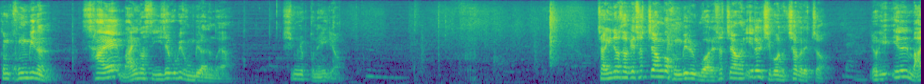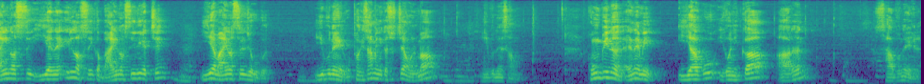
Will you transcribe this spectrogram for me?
그럼 공비는 4의 마이너스 2제곱이 공비라는 거야. 16분의 1이요. 자, 이 녀석의 첫째 항과 공비를 구하래. 첫째 항은 1을 집어넣자 그랬죠. 네. 여기 1 마이너스 2n에 1 넣었으니까 마이너스 1이겠지? 2의 마이너스 1제곱은 2분의 1 곱하기 3이니까 첫째 항 얼마? 2분의 3. 공비는 및 2하고 이거니까 r은 4분의 1.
